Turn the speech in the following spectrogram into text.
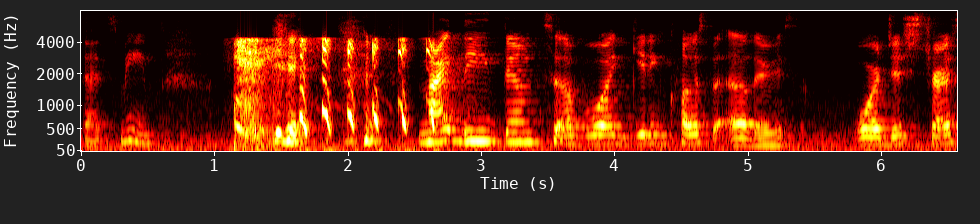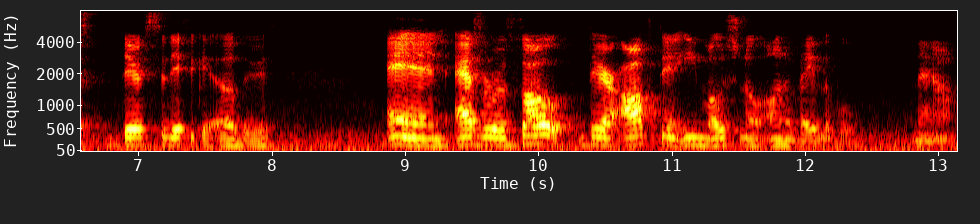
That's me. might lead them to avoid getting close to others or distrust their significant others. And as a result, they're often emotional unavailable. Now,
